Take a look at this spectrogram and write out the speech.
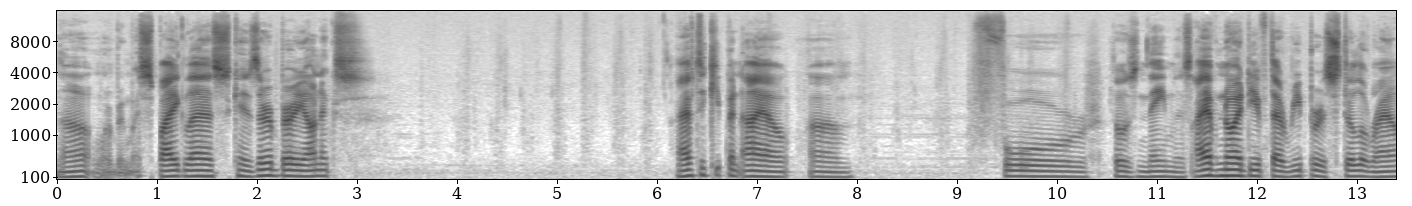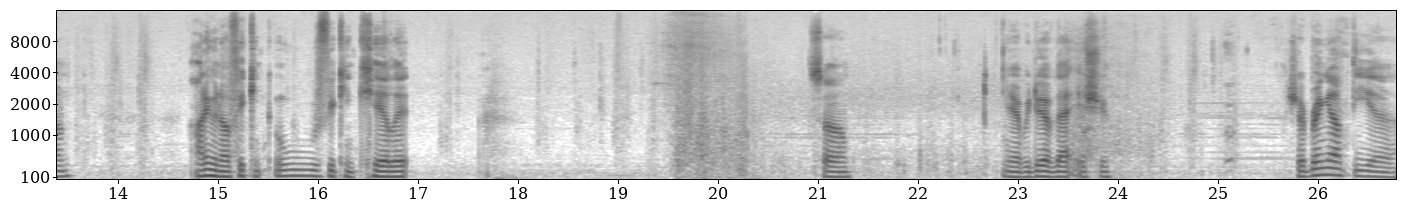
no I want to bring my spyglass okay is there a baryonyx I have to keep an eye out um, for those nameless. I have no idea if that Reaper is still around. I don't even know if he can. Ooh, if he can kill it. So, yeah, we do have that issue. Should I bring out the, uh,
